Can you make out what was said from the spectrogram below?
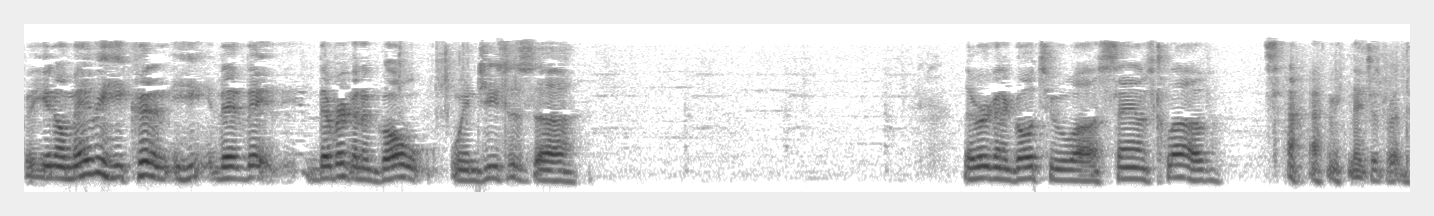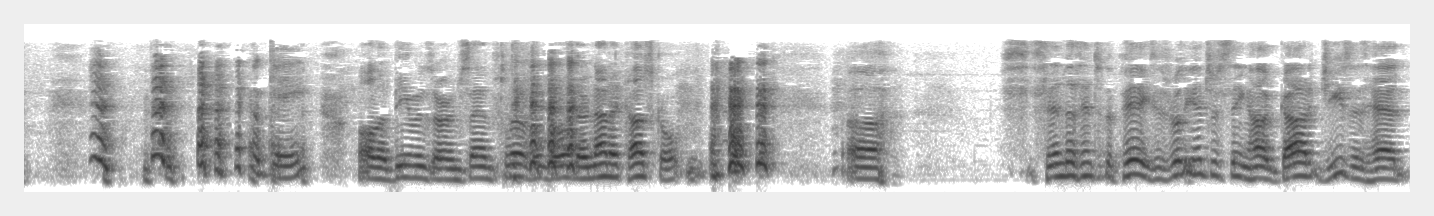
but you know maybe he couldn't. He they they they were gonna go when Jesus. uh They were gonna go to uh, Sam's Club. I mean, I just read. okay. All the demons are in Sam's Club. They're not at Costco. Uh, send us into the pigs. It's really interesting how God, Jesus, had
